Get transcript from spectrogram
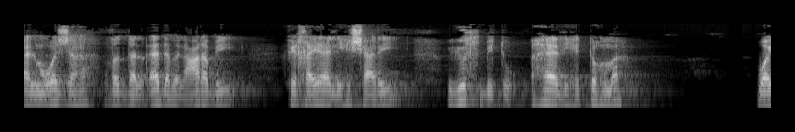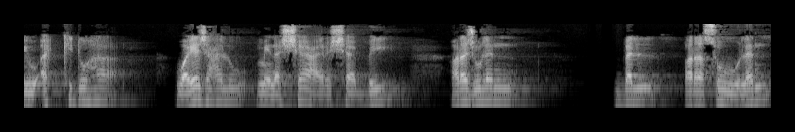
الموجهة ضد الأدب العربي في خياله الشعري يثبت هذه التهمة ويؤكدها ويجعل من الشاعر الشاب رجلا بل رسولا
